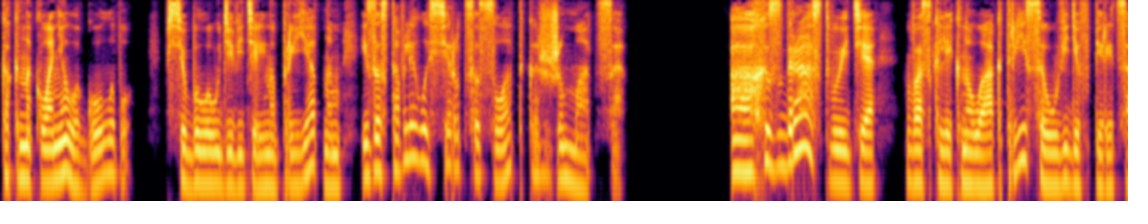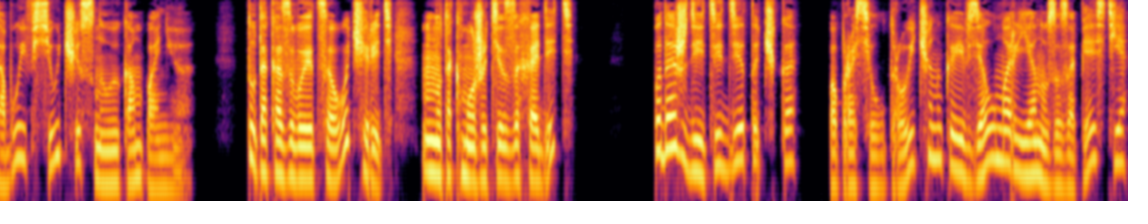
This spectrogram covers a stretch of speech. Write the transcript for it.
как наклоняла голову, все было удивительно приятным и заставляло сердце сладко сжиматься. «Ах, здравствуйте!» — воскликнула актриса, увидев перед собой всю честную компанию. Тут, оказывается, очередь. Ну так можете заходить?» «Подождите, деточка», — попросил Тройченко и взял Марьяну за запястье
